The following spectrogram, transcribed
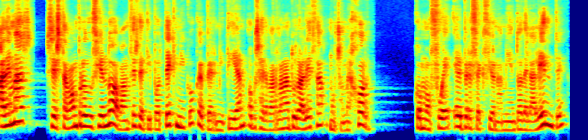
Además, se estaban produciendo avances de tipo técnico que permitían observar la naturaleza mucho mejor, como fue el perfeccionamiento de la lente,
